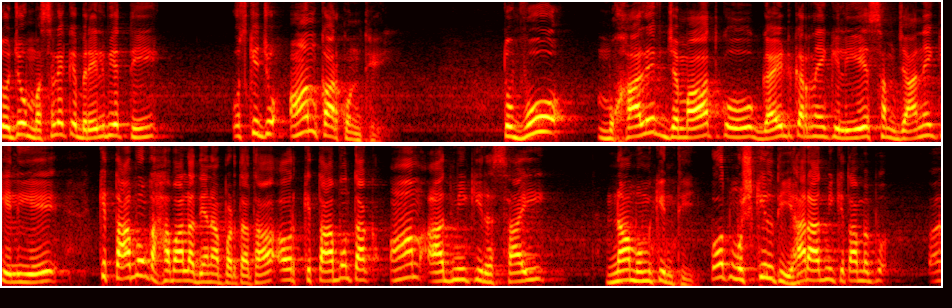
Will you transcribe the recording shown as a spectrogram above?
तो जो मसले के बरेलवियत थी, उसके जो आम कारकुन थे तो वो मुखालिफ जमात को गाइड करने के लिए, समझाने के लिए किताबों का हवाला देना पड़ता था और किताबों तक आम आदमी की रसाई नामुमकिन थी। बहुत मुश्किल थी। हर आदमी किताब में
